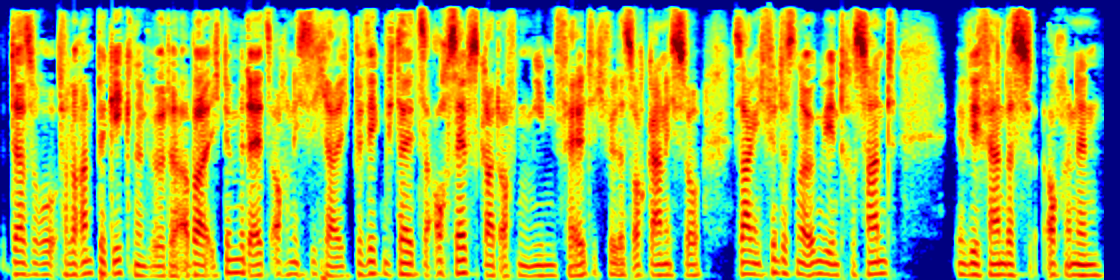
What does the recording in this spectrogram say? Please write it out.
da so tolerant begegnen würde. Aber ich bin mir da jetzt auch nicht sicher. Ich bewege mich da jetzt auch selbst gerade auf dem Minenfeld. Ich will das auch gar nicht so sagen. Ich finde das nur irgendwie interessant, inwiefern das auch in den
